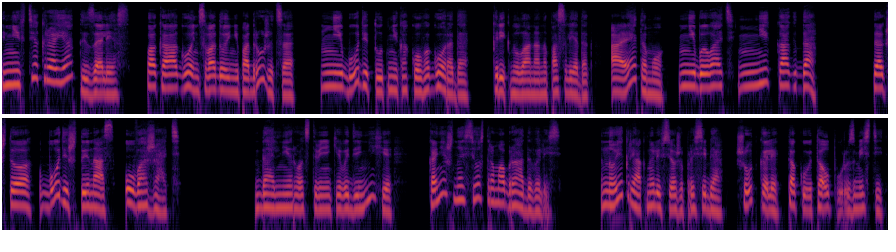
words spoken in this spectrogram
«Не в те края ты залез», Пока огонь с водой не подружится, не будет тут никакого города», — крикнула она напоследок, «а этому не бывать никогда. Так что будешь ты нас уважать». Дальние родственники водянихи, конечно, сестрам обрадовались, но и крякнули все же про себя. Шутка ли такую толпу разместить?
